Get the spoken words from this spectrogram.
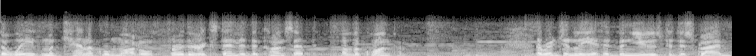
The wave mechanical model further extended the concept of the quantum. Originally, it had been used to describe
